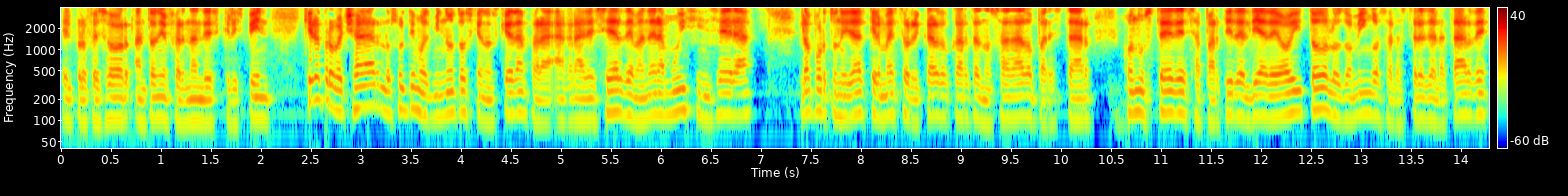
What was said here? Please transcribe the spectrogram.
el profesor Antonio Fernández Crispín. Quiero aprovechar los últimos minutos que nos quedan para agradecer de manera muy sincera la oportunidad que el maestro Ricardo Carta nos ha dado para estar con ustedes a partir del día de hoy, todos los domingos a las 3 de la tarde,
